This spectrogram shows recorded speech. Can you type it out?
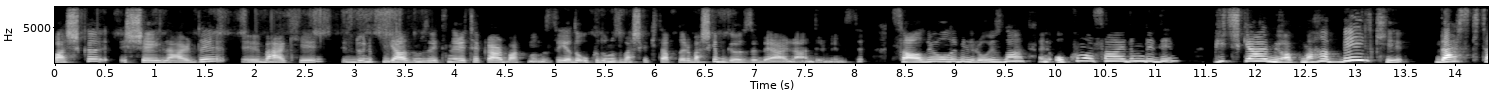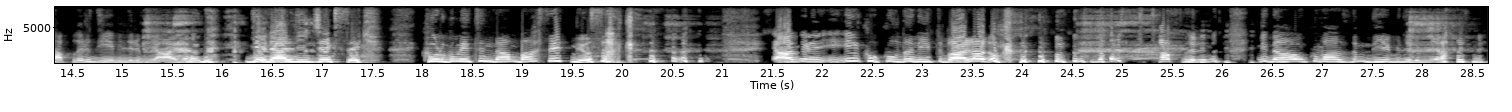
başka şeylerde e, belki dönüp yazdığımız metinlere tekrar bakmamızı ya da okuduğumuz başka kitapları başka bir gözle değerlendirmemizi sağlıyor olabilir. O yüzden hani okumasaydım dediğim hiç gelmiyor aklıma. Ha belki ders kitapları diyebilirim yani hani genelleyeceksek kurgu metinden bahsetmiyorsak yani ilkokuldan itibaren okuduğumuz ders kitaplarını bir daha okumazdım diyebilirim yani.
